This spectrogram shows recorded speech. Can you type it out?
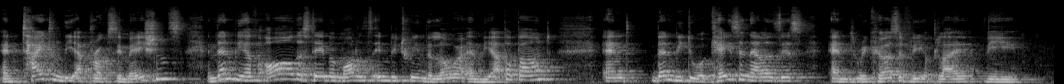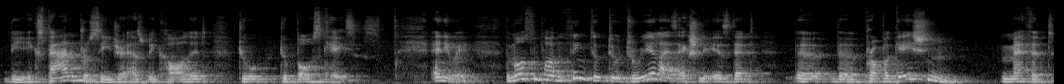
and tighten the approximations and then we have all the stable models in between the lower and the upper bound and then we do a case analysis and recursively apply the, the expand procedure as we called it to, to both cases. Anyway, the most important thing to, to, to realize actually is that the, the propagation method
